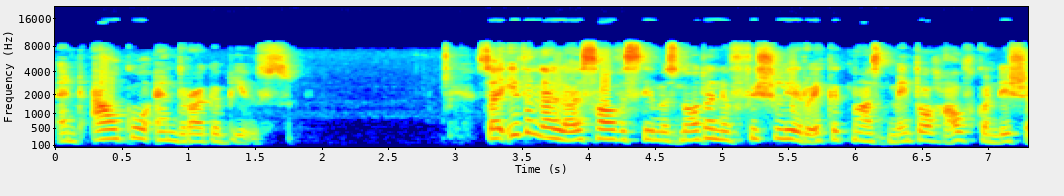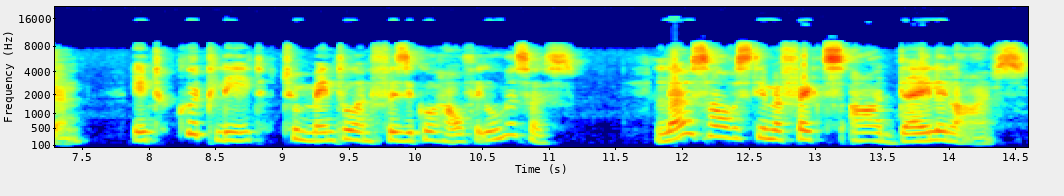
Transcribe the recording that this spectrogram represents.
and alcohol and drug abuse. So, even though low self esteem is not an officially recognized mental health condition, it could lead to mental and physical health illnesses. Low self esteem affects our daily lives,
